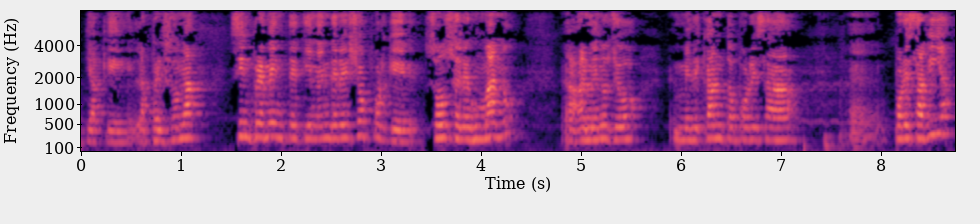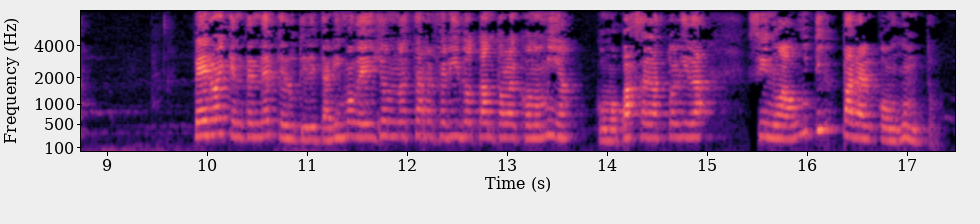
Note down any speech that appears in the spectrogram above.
ya que las personas simplemente tienen derechos porque son seres humanos, al menos yo me decanto por esa, por esa vía, pero hay que entender que el utilitarismo de ellos no está referido tanto a la economía, como pasa en la actualidad, sino a útil para el conjunto.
